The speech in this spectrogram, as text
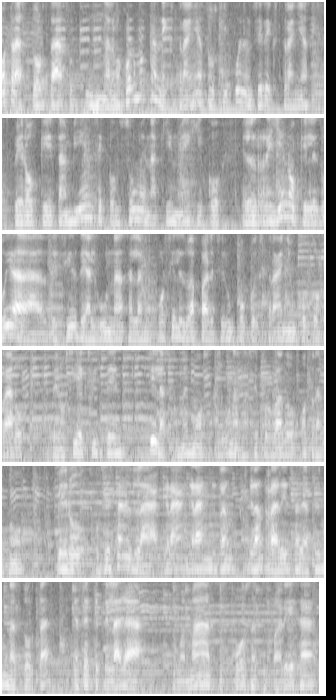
otras tortas, mm, a lo mejor no tan extrañas o sí pueden ser extrañas, pero que también se consumen aquí en México. El relleno que les voy a decir de algunas, a lo mejor sí les va a parecer un poco extraño, un poco raro, pero sí existen, sí las comemos, algunas las he probado, otras no. Pero pues esta es la gran, gran, gran, gran rareza de hacer una torta, ya sea que te la haga tu mamá, tu esposa, tu pareja,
